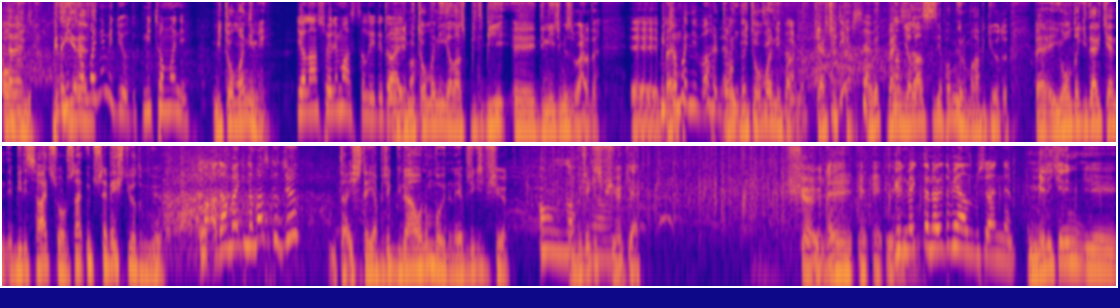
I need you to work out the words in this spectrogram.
Olduğu Evet. Bir de Mitomani genelde mi diyorduk? Mitomani. mitomani mi? Yalan söyleme hastalığıydı E, galiba. mitomani yalan bir, bir e, dinleyicimiz vardı. E, ben- Mitomani vardı, onu Evet mitomani vardı. Gerçekten. Evet ben Nasıl? yalansız yapamıyorum abi diyordu. Ve e, yolda giderken biri saat sorsa 3 ise 5 diyordum diyor. Ulan adam belki namaz kılacak. Ta işte yapacak günah onun boynuna yapacak hiçbir şey yok. Allah Yapacak ya. hiçbir şey yok ya. Şöyle e, e, e, Gülmekten öldüm yazmış annem. Melike'nin e,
